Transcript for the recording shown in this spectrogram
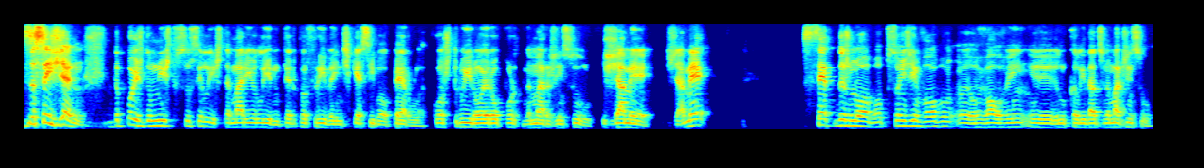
16 anos depois do ministro socialista Mário Lino ter preferido a inesquecível pérola construir um aeroporto na margem sul, jamais, jamais, sete das nove opções envolvem, envolvem eh, localidades na margem sul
